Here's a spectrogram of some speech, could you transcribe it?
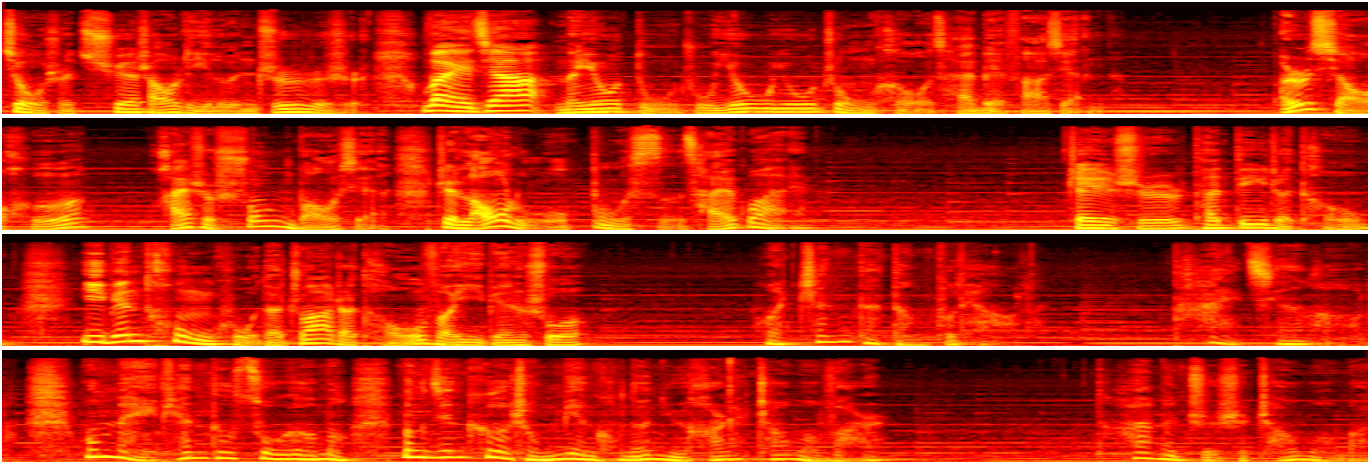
就是缺少理论知识，外加没有堵住悠悠众口才被发现的。而小何还是双保险，这老鲁不死才怪呢。这时他低着头，一边痛苦地抓着头发，一边说：“我真的等不了了，太煎熬了。我每天都做噩梦，梦见各种面孔的女孩来找我玩。”他们只是找我玩，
